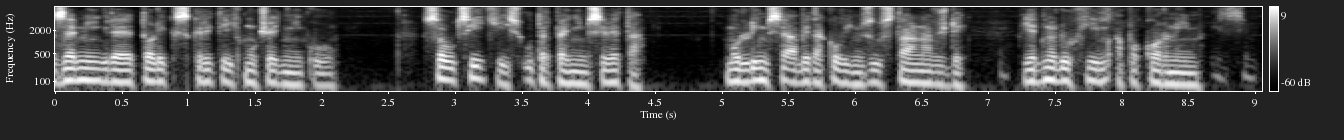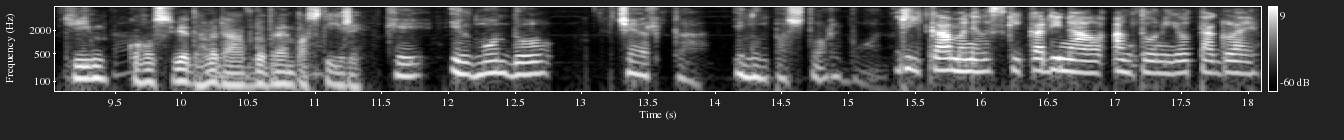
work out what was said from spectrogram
zemí, kde je tolik skrytých mučedníků. Soucítí s utrpením světa. Modlím se, aby takovým zůstal navždy, jednoduchým a pokorným, tím, koho svět hledá v dobrém pastýři. Říká manilský kardinál Antonio Tagle.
